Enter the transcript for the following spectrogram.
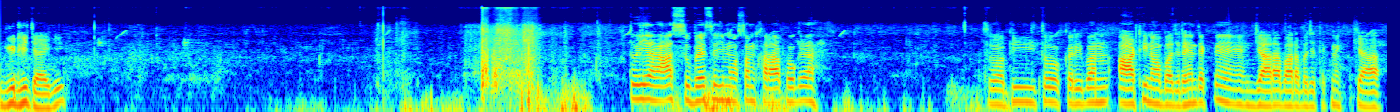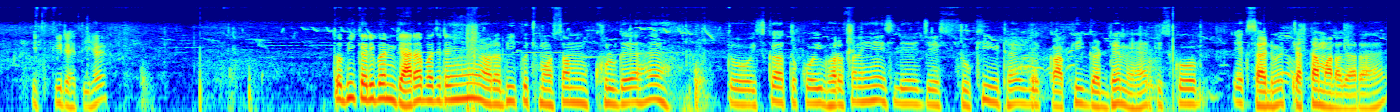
गिर ही जाएगी। तो यह आज सुबह से ही मौसम ख़राब हो गया। तो अभी तो करीबन आठ ही नौ बज रहे हैं। देखते हैं ग्यारह बारह बजे तक में क्या स्थिति रहती है। तो अभी करीबन ग्यारह बज रहे हैं और अभी कुछ मौसम खुल गया है। तो इसका तो कोई भरोसा नहीं है, इसलिए जो सूखी ईट है, ये काफ़ी गड्ढे में है। इसको एक साइड में चट्टा मारा जा रहा है।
